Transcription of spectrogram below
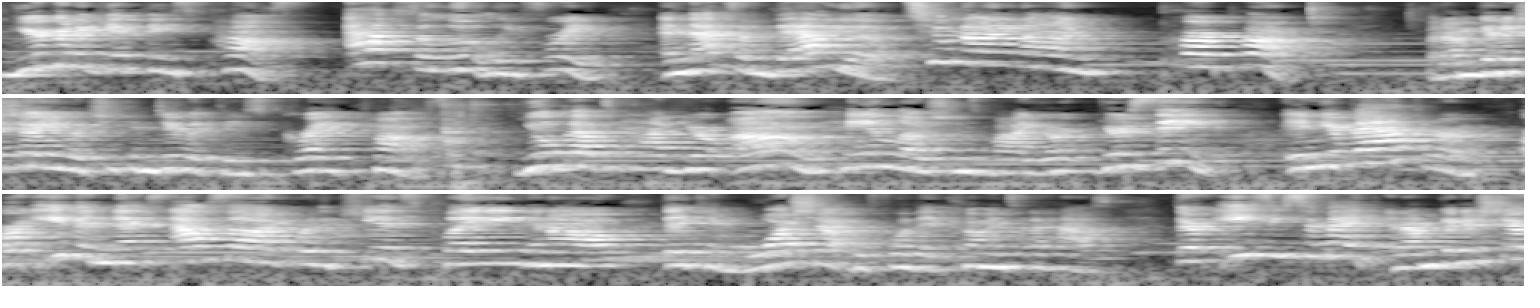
you're gonna get these pumps absolutely free. And that's a value of $2.99 per pump. I'm gonna show you what you can do with these great pumps. You'll be able to have your own hand lotions by your, your sink, in your bathroom, or even next outside for the kids playing and all, they can wash up before they come into the house. They're easy to make, and I'm gonna show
